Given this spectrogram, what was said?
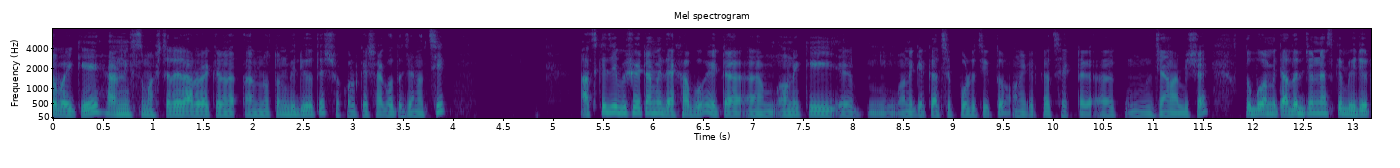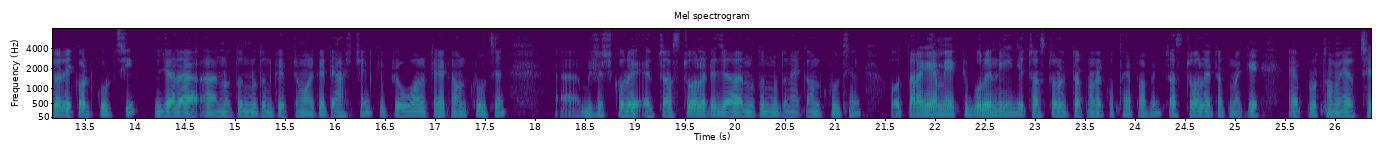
সবাইকে আর্নিংস মাস্টারের আরও একটা নতুন ভিডিওতে সকলকে স্বাগত জানাচ্ছি। আজকে যে বিষয়টা আমি দেখাবো এটা অনেকেই অনেকের কাছে পরিচিত, অনেকের কাছে একটা জানা বিষয়। তবু আমি তাদের জন্য আজকে ভিডিওটা রেকর্ড করছি। যারা নতুন, নতুন ক্রিপ্টো মার্কেটে আসছেন, ক্রিপ্টো ওয়ালেটে অ্যাকাউন্ট খুলছেন। বিশেষ করে ট্রাস্ট ওয়ালেটে যারা নতুন, নতুন অ্যাকাউন্ট খুলছেন। ও তার আগে আমি একটু বলে নিই যে ট্রাস্ট ওয়ালেটটা আপনারা কোথায় পাবেন? ট্রাস্ট ওয়ালেট আপনাকে প্রথমে হচ্ছে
